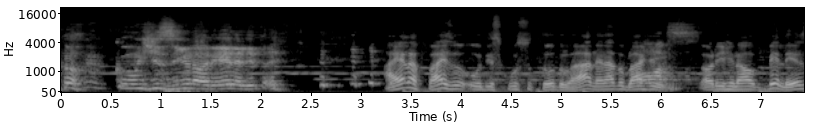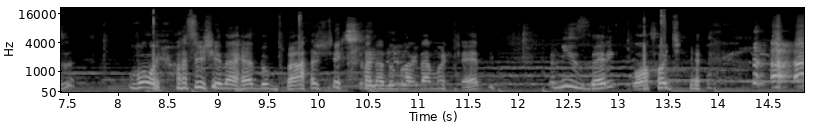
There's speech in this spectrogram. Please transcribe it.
com, com um gizinho na orelha ali. Tá... Aí ela faz o, o discurso todo lá, né? Na dublagem Nossa. original, beleza. Vou eu assistir na redublagem, lá na dublagem da manchete. Misericórdia.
